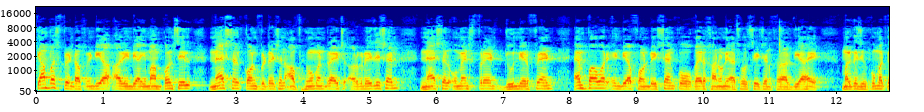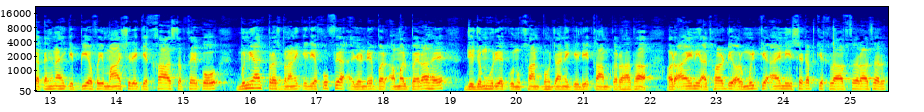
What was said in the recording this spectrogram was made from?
कैंपस प्रिंट ऑफ़ इंडिया और India imam council, national confederation of human rights organization, national women's front, junior front, empower India foundation को गैर कानूनी एसोसिएशन करार दिया है। मरकजी हुकूमत का कहना है कि पी एफ़ आई माशरे के खास तबके को बुनियाद परस्त बनाने के लिए खुफिया एजेंडे पर अमल पैरा है, जो जमहूरियत को नुकसान पहुँचाने के लिए काम कर रहा था। और आइनी अथॉरिटी और मुल्क के आइनी सेटअप के खिलाफ सरासर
